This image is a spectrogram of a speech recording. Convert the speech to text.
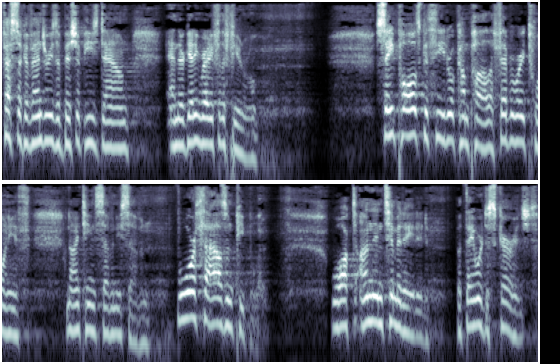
Festo Kivengere is a bishop, he's down, and they're getting ready for the funeral. St. Paul's Cathedral, Kampala, February 20th, 1977. 4,000 people walked unintimidated, but they were discouraged.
